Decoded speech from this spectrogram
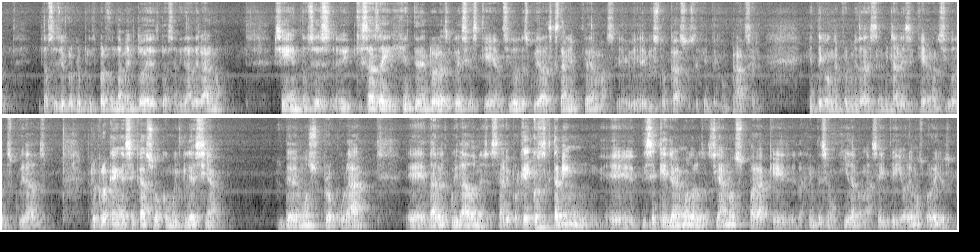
Entonces yo creo que el principal fundamento es la sanidad del alma. Sí, entonces eh, quizás hay gente dentro de las iglesias que han sido descuidadas, que están enfermas. he visto casos de gente con cáncer, gente con enfermedades terminales y que han sido descuidadas. Pero creo que en ese caso como iglesia debemos procurar eh, dar el cuidado necesario, porque hay cosas que también eh, dice que llamemos a los ancianos para que la gente sea ungida con aceite y oremos por ellos.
